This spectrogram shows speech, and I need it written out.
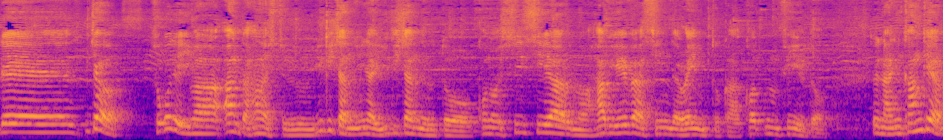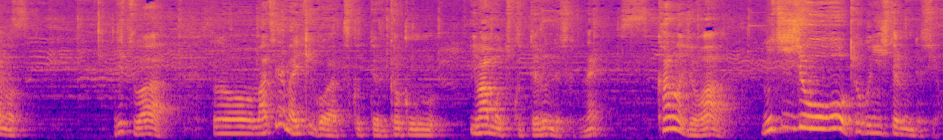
でじゃあそこで今あんた話してるゆきちゃんのいないゆきチャンネルとこの CCR の Have you ever seen the rain? とか Cotton Field それ何関係あるの？実はその松山由紀子が作ってる曲今も作ってるんですけどね。彼女は日常を曲にしてるんですよ。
